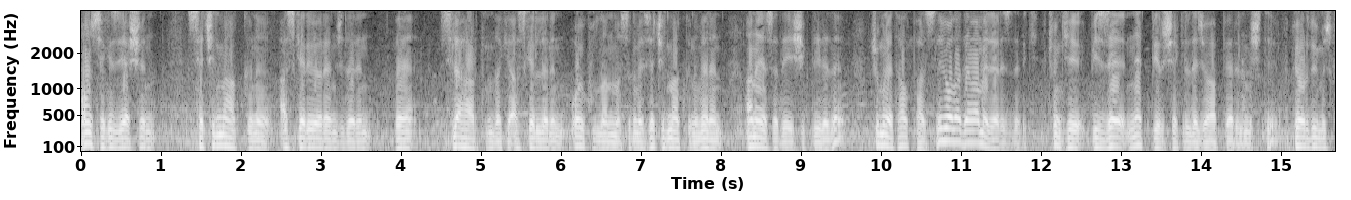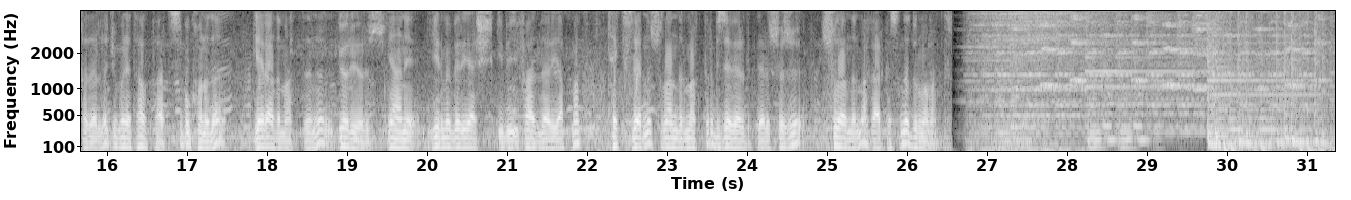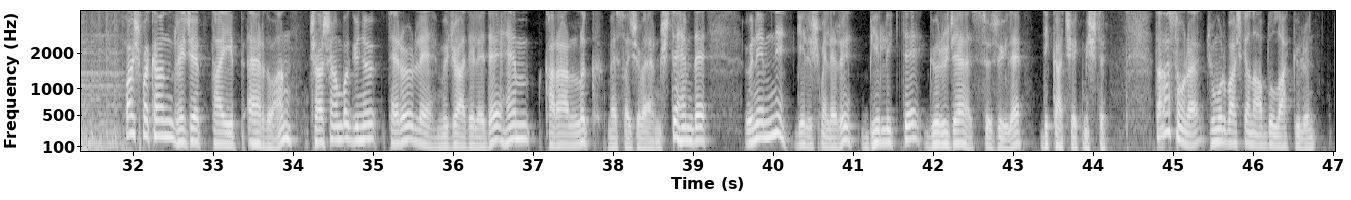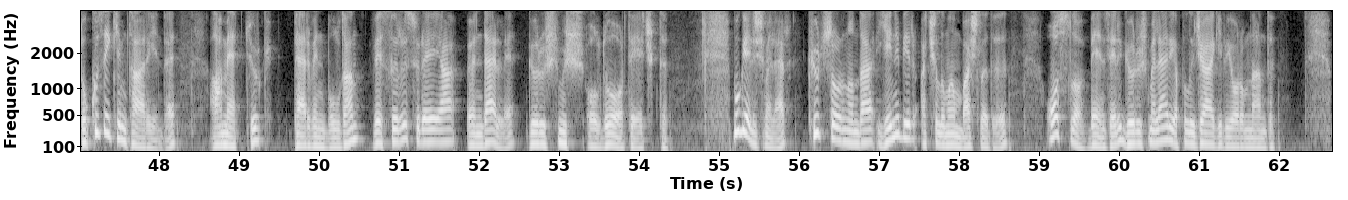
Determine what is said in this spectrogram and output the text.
18 yaşın seçilme hakkını askeri öğrencilerin ve silah altındaki askerlerin oy kullanmasını ve seçilme hakkını veren anayasa değişikliğiyle de Cumhuriyet Halk Partisi ile yola devam ederiz dedik. Çünkü bize net bir şekilde cevap verilmişti. Gördüğümüz kadarıyla Cumhuriyet Halk Partisi bu konuda geri adım attığını görüyoruz. Yani 21 yaş gibi ifadeler yapmak tekliflerini sulandırmaktır. Bize verdikleri sözü sulandırmak arkasında durmamaktır. Başbakan Recep Tayyip Erdoğan çarşamba günü terörle mücadelede hem kararlılık mesajı vermişti hem de önemli gelişmeleri birlikte göreceğiz sözüyle dikkat çekmişti. Daha sonra Cumhurbaşkanı Abdullah Gül'ün 9 Ekim tarihinde Ahmet Türk, Pervin Buldan ve Sırrı Süreyya Önder'le görüşmüş olduğu ortaya çıktı. Bu gelişmeler Kürt sorununda yeni bir açılımın başladığı, Oslo benzeri görüşmeler yapılacağı gibi yorumlandı.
